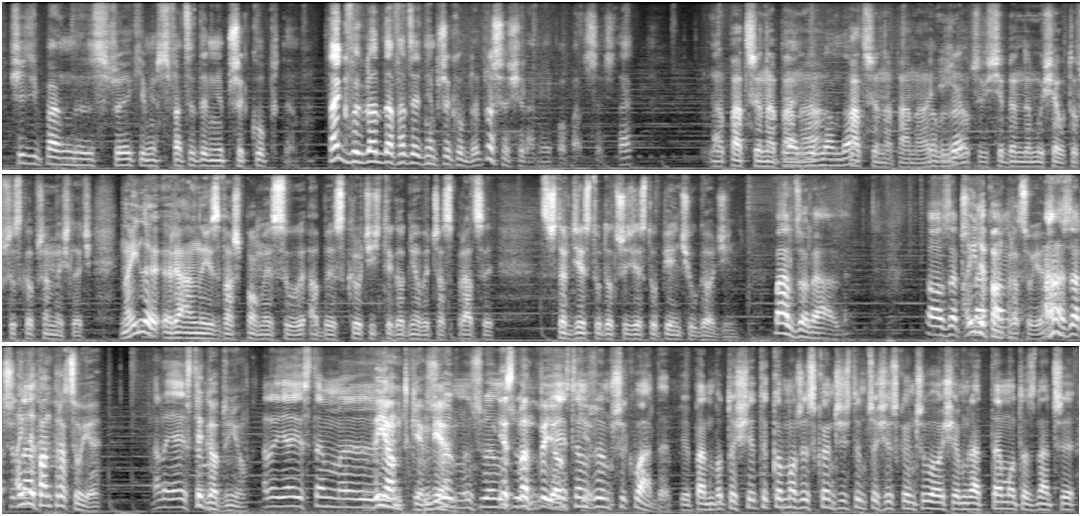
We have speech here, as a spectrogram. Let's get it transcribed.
siedzi pan z człowiekiem, z facetem nieprzekupnym. Tak wygląda facet nieprzekupny. Proszę się na mnie popatrzeć, tak? No patrzę na pana, patrzę na pana i Dobrze. oczywiście będę musiał to wszystko przemyśleć. Na ile realny jest wasz pomysł, aby skrócić tygodniowy czas pracy z 40 do 35 godzin? Bardzo realny. A ile pan pracuje? A, A zaczyna, ile pan pracuje ale ja w jestem, tygodniu? Ale ja jestem. e, Wyjątkiem, złym, wiem. Złym, Jest pan wyjątkiem. Ja jestem złym przykładem, wie pan, bo to się tylko może skończyć tym, co się skończyło 8 lat temu, to znaczy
